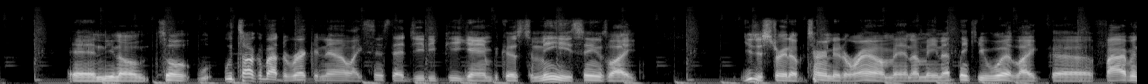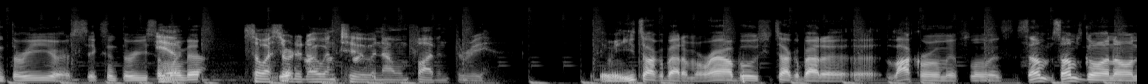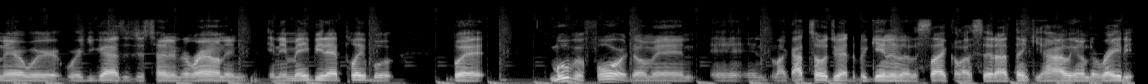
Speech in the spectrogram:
And you know, so w- we talk about the record now, like since that GDP game, because to me it seems like you just straight up turned it around, man. I mean, I think you would like uh, five and three or six and three, something Yeah. like that. So I started 0 and 2, and now I'm 5 and 3. I mean, you talk about a morale boost. You talk about a, a locker room influence. Some something's going on there where where you guys are just turning around, and and it may be that playbook, but moving forward though, man, and, and like I told you at the beginning of the cycle, I said I think you're highly underrated.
